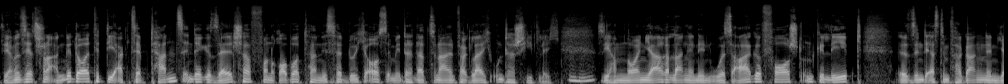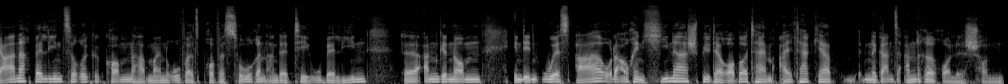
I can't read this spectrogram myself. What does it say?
Sie haben es jetzt schon angedeutet, die Akzeptanz in der Gesellschaft von Robotern ist ja durchaus im internationalen Vergleich unterschiedlich. Mhm. Sie haben neun Jahre lang in den USA geforscht und gelebt, äh, sind erst im vergangenen Jahr nach Berlin zurückgekommen, haben einen Ruf als Professorin an der TU Berlin äh, angenommen. In den USA oder auch in China spielt der Roboter im Alltag ja eine ganz andere Rolle schon.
